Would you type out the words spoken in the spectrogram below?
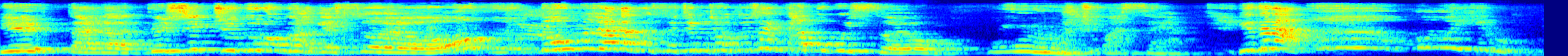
1달란트씩 주도록 하겠어요. 너무 잘하고 있어요. 지금 전도사님 다 보고 있 오, 좋았어요. 얘들아, 어, 이게 뭐,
